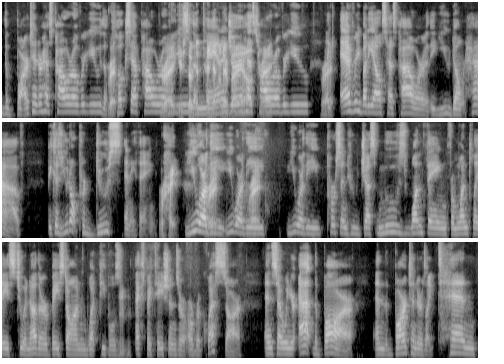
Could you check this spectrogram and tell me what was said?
the bartender has power over you, the Right. cooks have power over Right, you, you're so the manager everybody has power right. over you. right Like everybody else has power that you don't have because you don't produce anything. right You are the you are the. You are the person who just moves one thing from one place to another based on what people's Mhm. expectations or, or requests are. And so when you're at the bar and the bartender is like 10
